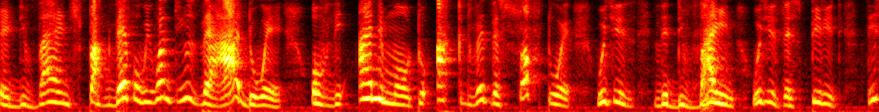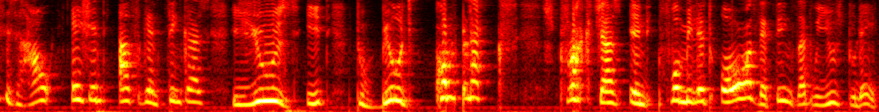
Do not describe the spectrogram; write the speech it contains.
a divine spark. Therefore, we want to use the hardware of the animal to activate the software, which is the divine, which is the spirit. This is how ancient African thinkers used it to build complex structures and formulate all the things that we use today,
